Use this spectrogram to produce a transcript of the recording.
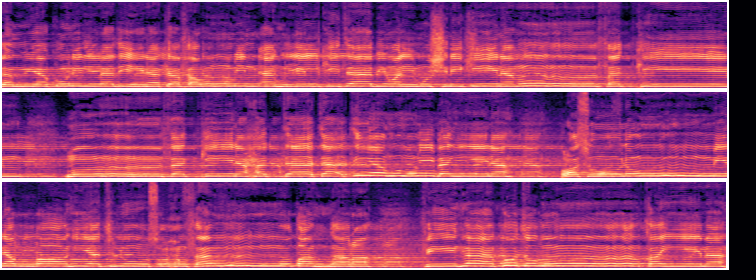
لم يكن الذين كفروا من أهل الكتاب والمشركين منفكين منفكين حتى تأتيهم البينة. رسول من الله يتلو صحفا مطهرة فيها كتب قيمة.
